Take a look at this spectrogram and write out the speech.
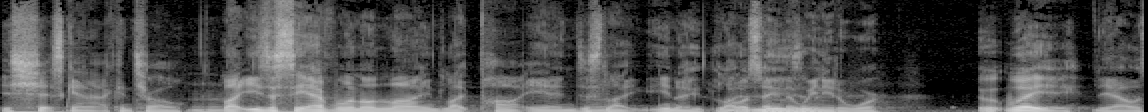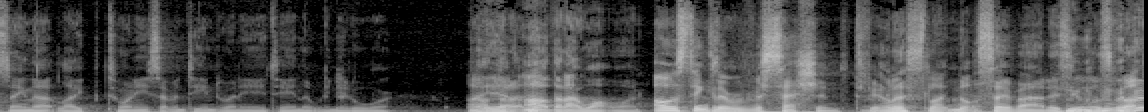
this shit's getting out of control. Like you just see everyone online like partying, just like you know, like Mm-hmm. I was saying that we need a war. It. Were you? Yeah, I was saying that like 2017, 2018 that we need a war. Uh, Not, yeah, that, not I- that I want one. I was thinking of a recession, to be honest. Like not so bad as yours, but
